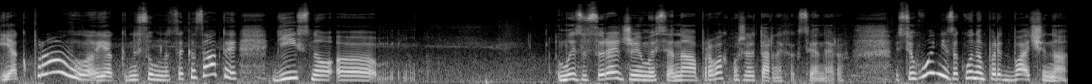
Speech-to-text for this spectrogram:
як правило, як не сумно це казати, дійсно. Е, ми зосереджуємося на правах мажоритарних акціонерів. Сьогодні законом передбачена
